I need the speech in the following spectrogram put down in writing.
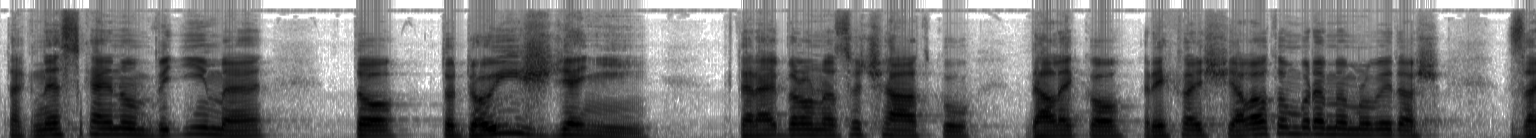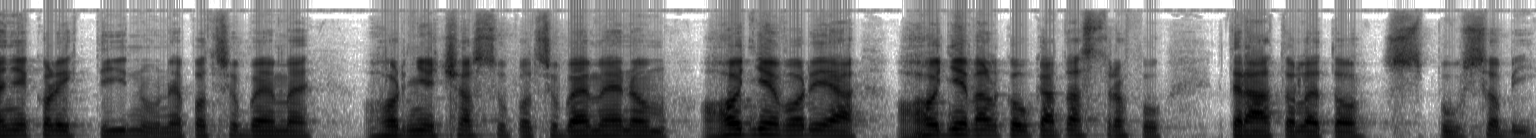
tak dneska jenom vidíme to, to dojíždění které bylo na začátku daleko rychlejší. Ale o tom budeme mluvit až za několik týdnů. Nepotřebujeme hodně času, potřebujeme jenom hodně vody a hodně velkou katastrofu, která tohleto způsobí.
